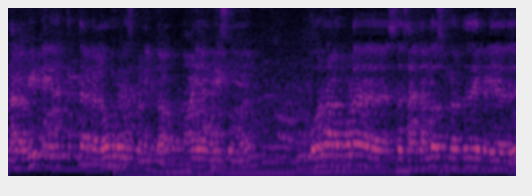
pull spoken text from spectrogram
நாங்கள் வீட்டில் எதிர்த்துட்டு தான் லவ் மேரேஜ் பண்ணிக்கிட்டோம். நானும் என் ஒய்ஃபும் ஒரு நாள் கூட ச- ச- இருந்ததே கிடையாது.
